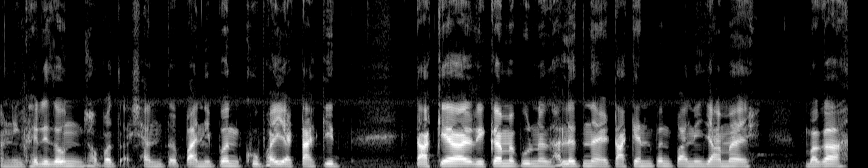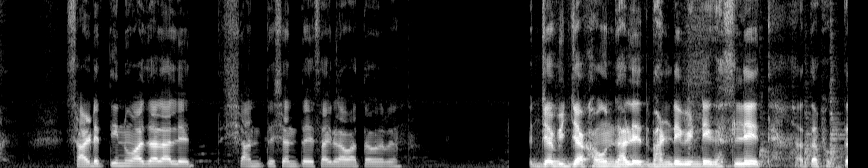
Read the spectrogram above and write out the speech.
आणि घरी जाऊन झोपायचं. शांत पाणी पण खूप आहे या टाकीत. टाक्या रिकाम्या पूर्ण झालेत नाही. टाक्यान पण पाणी जाम आहे. बघा साडेतीन वाजायला आलेत. शांत शांत आहे सगळं वातावरण. भज्जा बिज्जा खाऊन झालेत भांडी बिंडी घासलीत. आता फक्त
